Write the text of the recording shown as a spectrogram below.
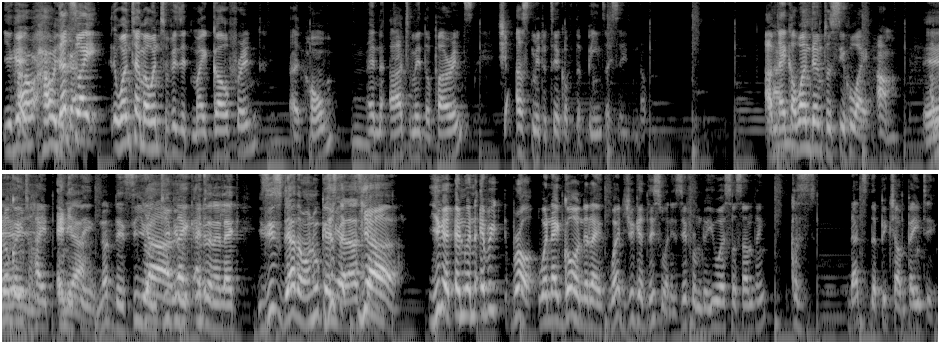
You get How- how you That's ca- why one time I went to visit my girlfriend at home Mm. and I had to meet the parents. She asked me to take off the pins. I said no. I'm like, I want them to see who I am. I'm not going to hide Eh, anything. Yeah, not they see you Yeah, on TV like, with I kids and they're like, is this the other one who came here last yeah. time? You get and when every bro, when I go and they're like, where did you get this one? Is it from the US or something? Because that's the picture I'm painting.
